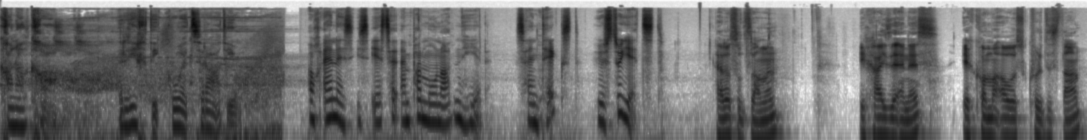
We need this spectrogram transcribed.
Kanal K. Richtig gutes Radio. Auch Enes ist erst seit ein paar Monaten hier. Sein Text hörst du jetzt. Hallo zusammen, ich heiße Enes, ich komme aus Kurdistan.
